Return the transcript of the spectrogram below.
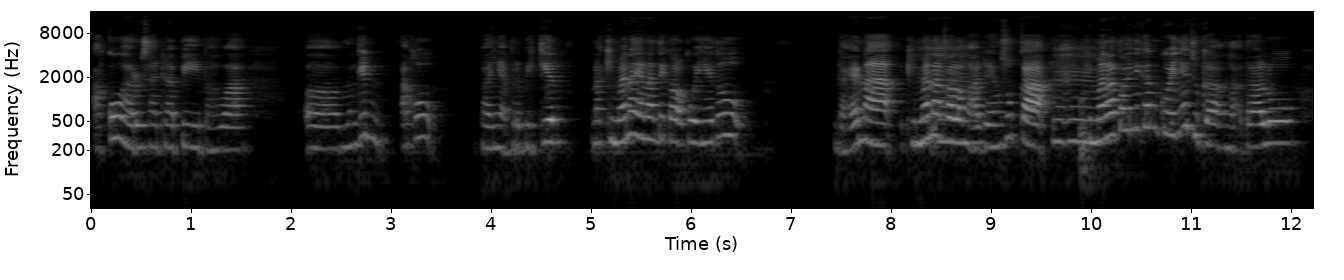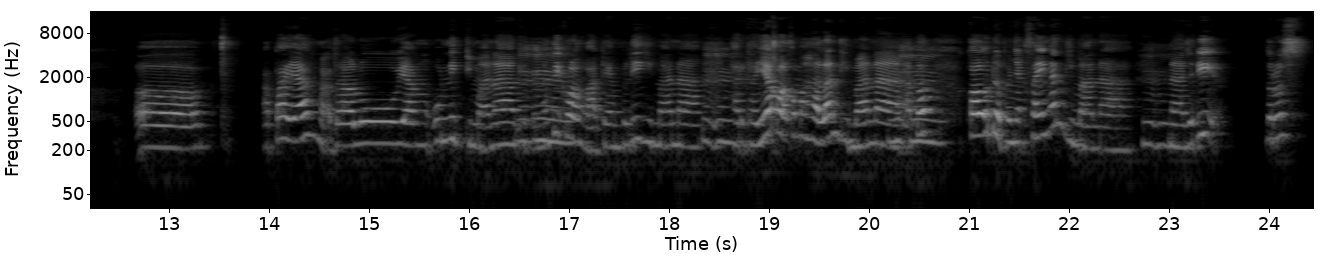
aku harus hadapi bahwa eh, mungkin aku banyak berpikir nah gimana ya nanti kalau kuenya itu nggak enak gimana kalau Mm. nggak ada yang suka Mm-mm. gimana toh ini kan kuenya juga nggak terlalu eh apa ya nggak terlalu yang unik gimana gitu nanti Mm-mm. kalau nggak ada yang beli gimana Mm-mm. harganya kalau kemahalan gimana atau Mm-mm. kalau udah banyak saingan gimana Mm-mm. Nah, jadi terus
